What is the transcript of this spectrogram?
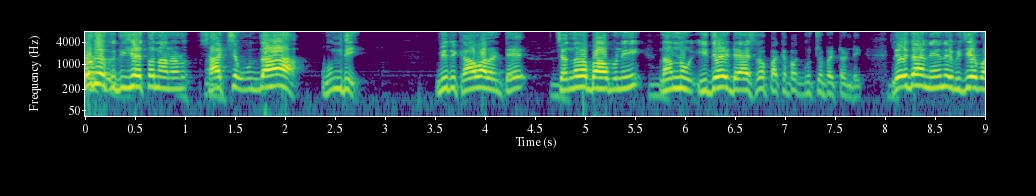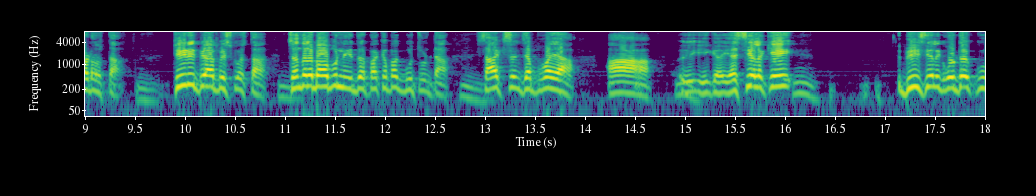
ఓటు తీసేస్తున్నాను సాక్ష్యం ఉందా? ఉంది. మీరు కావాలంటే చంద్రబాబుని నన్ను ఇదే డాష్లో పక్క పక్క కూర్చోబెట్టండి. లేదా నేనే విజయవాడ వస్తా టీడీపీ ఆఫీస్కి వస్తా చంద్రబాబుని ఇద్దరు పక్క పక్క కూర్చుంటా. సాక్ష్యం చెప్పబోయా? ఆ ఇక ఎస్సీలకి బీసీలకి ఓటెక్కు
